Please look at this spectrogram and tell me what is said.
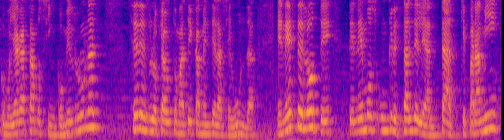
Como ya gastamos 5000 runas, se desbloquea automáticamente la segunda. En este lote tenemos un cristal de lealtad, que para mí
